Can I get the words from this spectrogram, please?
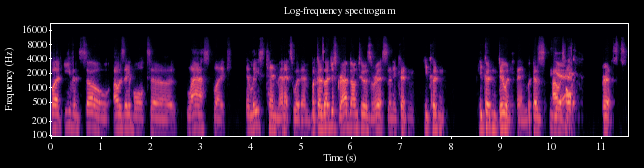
but even so, I was able to last like at least 10 minutes with him because I just grabbed onto his wrists and he couldn't, he couldn't, he couldn't do anything because I was holding his wrists.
